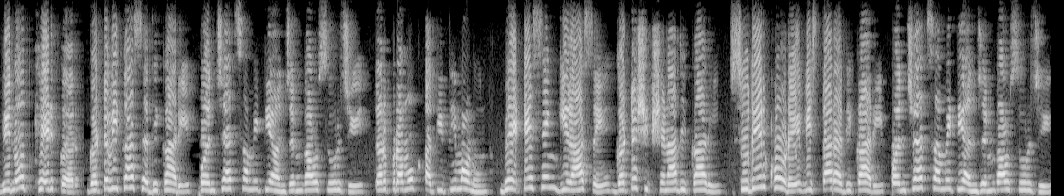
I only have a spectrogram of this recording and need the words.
विनोद खेडकर गटविकास अधिकारी पंचायत समिती अंजनगाव सुर्जी तर प्रमुख अतिथी म्हणून भेटेसिंग गिरासे गट शिक्षणाधिकारी सुधीर खोडे विस्तार अधिकारी पंचायत समिती अंजनगाव सुर्जी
